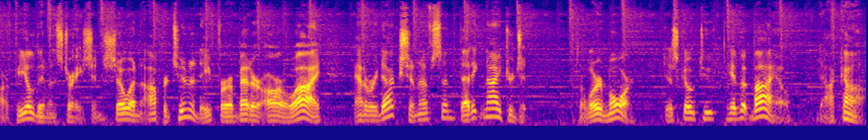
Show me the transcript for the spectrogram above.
Our field demonstrations show an opportunity for a better ROI and a reduction of synthetic nitrogen. To learn more, just go to pivotbio.com com.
